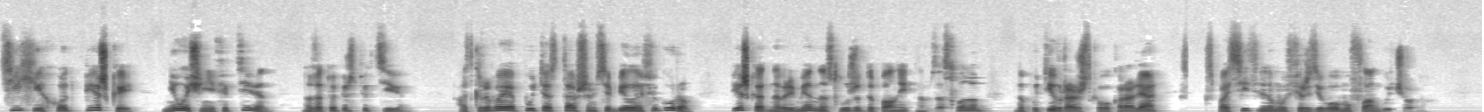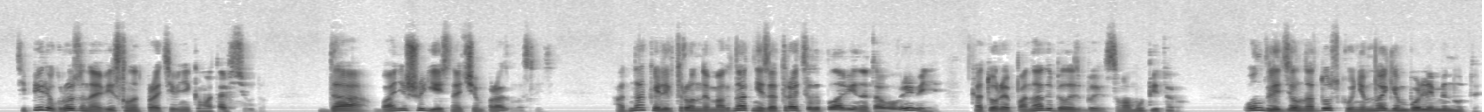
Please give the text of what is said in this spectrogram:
Тихий ход пешкой не очень эффективен, но зато перспективен. Открывая путь оставшимся белым фигурам, пешка одновременно служит дополнительным заслоном на пути вражеского короля к спасительному ферзевому флангу черных. Теперь угроза нависла над противником отовсюду. Да, Банишу есть над чем поразмыслить. Однако электронный магнат не затратил и половины того времени, которое понадобилось бы самому Питеру. Он глядел на доску немногим более минуты,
